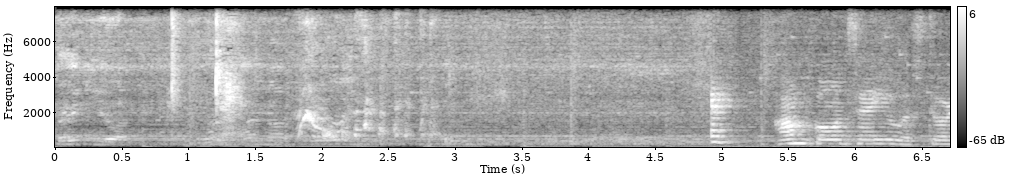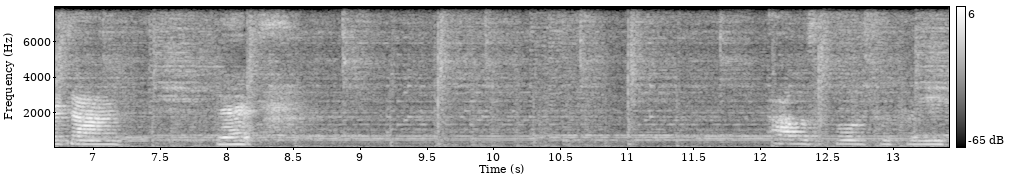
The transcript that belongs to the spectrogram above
Thank you. I'm gonna tell you a story time that I was supposed to play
